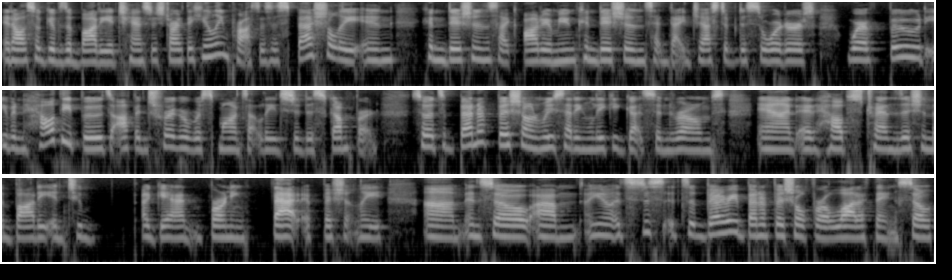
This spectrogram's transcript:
It also gives the body a chance to start the healing process, especially in conditions like autoimmune conditions and digestive disorders, where food, even healthy foods, often trigger response that leads to discomfort. So it's beneficial in resetting leaky gut syndromes and it helps transition the body into, again, burning fat efficiently um, and so, um, you know, it's just, it's very beneficial for a lot of things. So,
